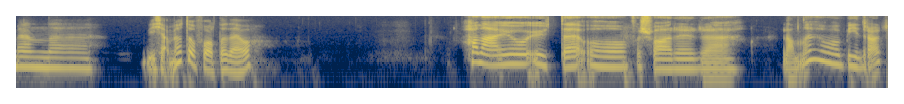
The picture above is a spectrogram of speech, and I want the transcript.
Men eh, vi kommer jo til å få til det òg. Han er jo ute og forsvarer eh, landet og bidrar.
